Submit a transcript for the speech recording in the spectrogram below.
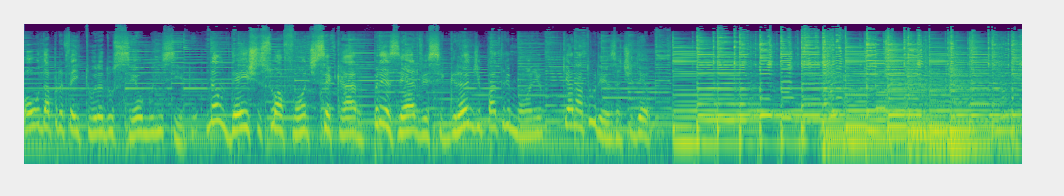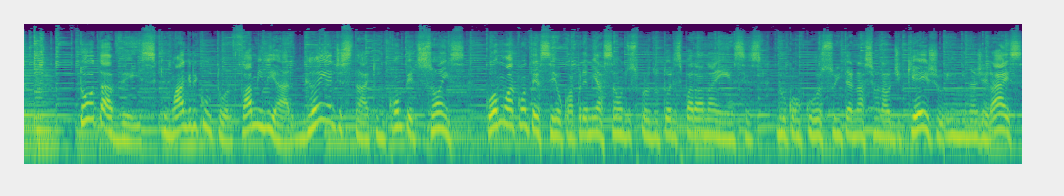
ou da prefeitura do seu município. Não deixe sua fonte secar, preserve esse grande patrimônio que a natureza te deu. Toda vez que um agricultor familiar ganha destaque em competições, como aconteceu com a premiação dos produtores paranaenses no concurso internacional de queijo em Minas Gerais,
